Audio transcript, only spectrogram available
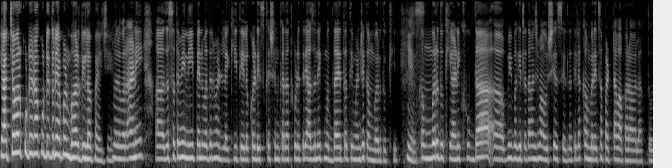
याच्यावर कुठे ना कुठेतरी आपण भर दिला पाहिजे. बरोबर आणि अ, जसं तुम्ही नी पेनबद्दल म्हटलं, की ते लोकं डिस्कशन करतात. कुठेतरी अजून एक मुद्दा येतो ती म्हणजे कंबरदुखी. येस. कंबरदुखी आणि खूपदा अ, मी बघितलं तर माझी मावशी असेल तर तिला कमरेचा पट्टा वापरावा लागतो.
